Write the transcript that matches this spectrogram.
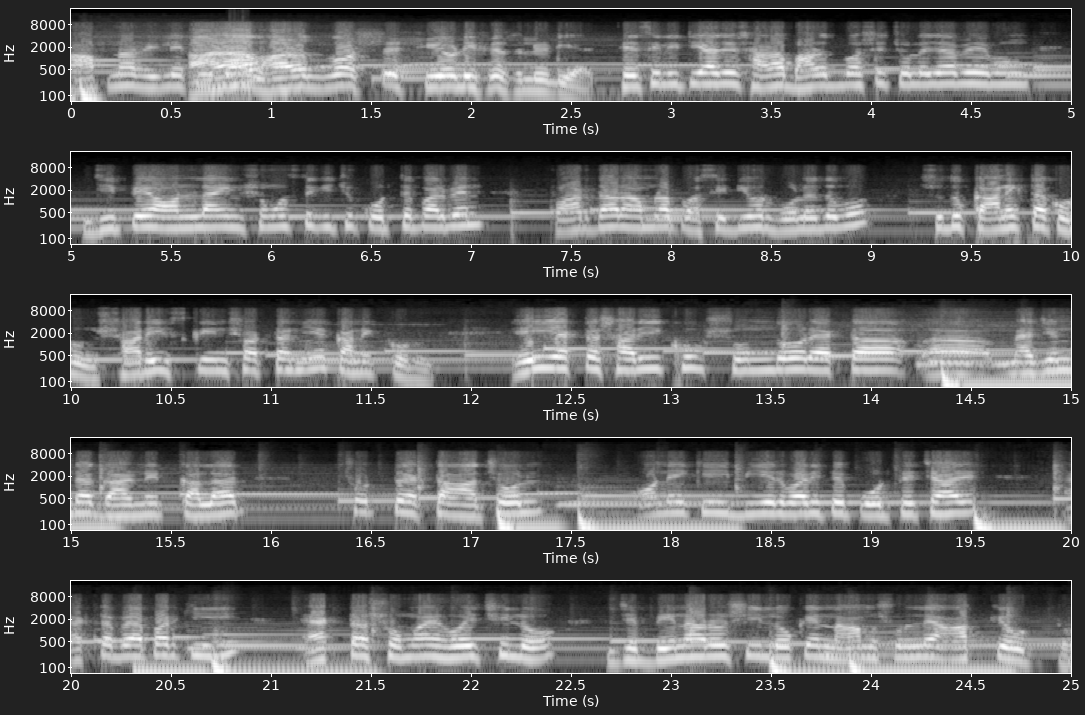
আপনার রিলেটিভ সারা ভারতবর্ষে সিওডি ফেসিলিটি আছে। ফেসিলিটি আছে সারা ভারতবর্ষে চলে যাবে এবং জিপে অনলাইন সমস্ত কিছু করতে পারবেন। ফার্দার আমরা প্রসিডিওর বলে দেবো। শুধু কানেক্টটা করুন শাড়ির স্ক্রিনশটটা নিয়ে কানেক্ট করুন। এই একটা শাড়ি খুব সুন্দর একটা ম্যাজেন্ডা গার্নেট কালার ছোট্ট একটা আঁচল। অনেকেই বিয়ের বাড়িতে পড়তে চায়। একটা ব্যাপার কি একটা সময় হয়েছিল যে বেনারসি লোকে নাম শুনলে আঁতকে উঠতো।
